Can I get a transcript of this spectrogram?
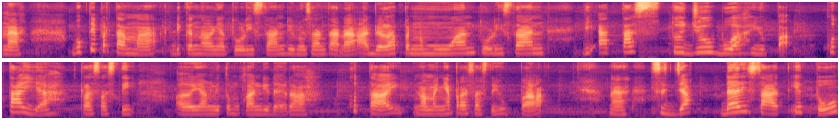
Nah, bukti pertama dikenalnya tulisan di Nusantara adalah penemuan tulisan di atas tujuh buah yupa. Kutayah, prasasti uh, yang ditemukan di daerah Kutai, namanya prasasti yupa. Nah, sejak dari saat itu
